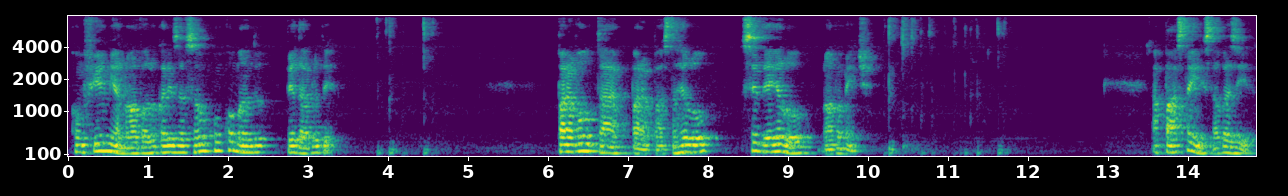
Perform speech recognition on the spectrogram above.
Confirme a nova localização com o comando pwd. Para voltar para a pasta hello, cd hello novamente. A pasta ainda está vazia.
